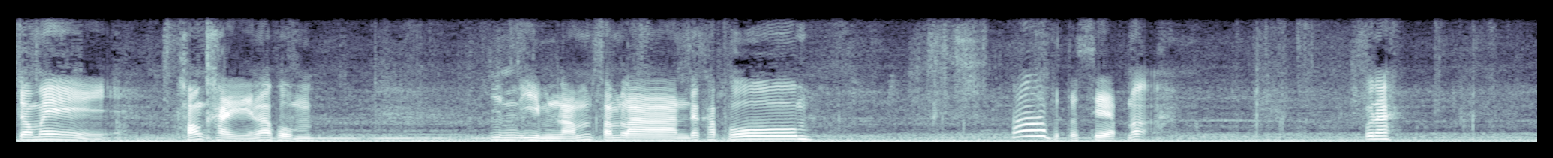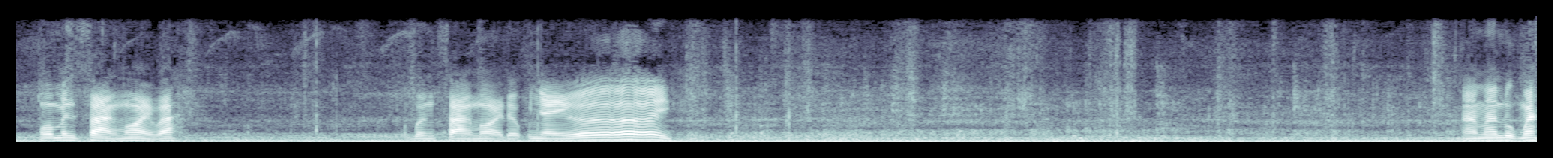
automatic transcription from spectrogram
เจ้าแม่ท้องไข่นะผม กินอิ่มหนำสำราญนะครับผมอ้าวเป็นตัวเสียบเนาะ พูดนะว่ามันสร้างหน่อยวะเบิ่งสร้างหน่อยเดี๋ยวคุณใหญ่เอ้ยมามาลูกมา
